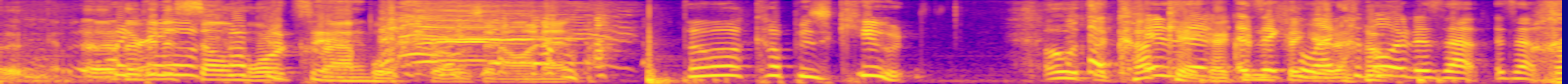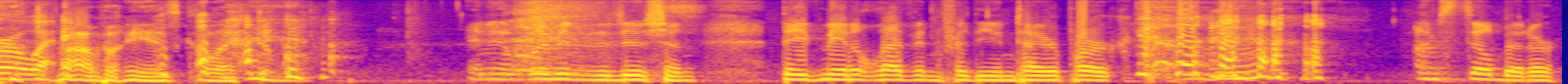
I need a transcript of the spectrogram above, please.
uh, they're going to sell more crap with frozen on it. The little cup is cute. Oh, it's a cupcake. Is it, I couldn't it figure it collectible or out. does that is that throwaway? Probably is collectible. And in limited edition, they've made 11 for the entire park. I'm still bitter.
